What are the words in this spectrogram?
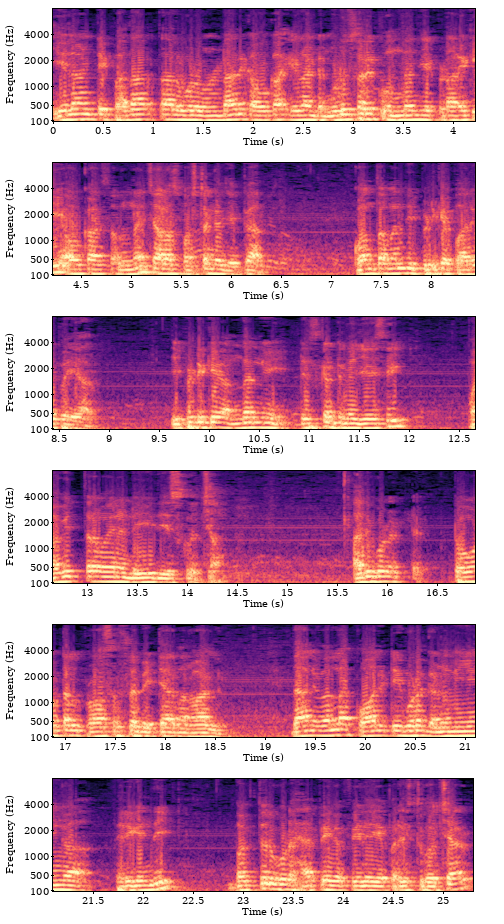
ఇలాంటి పదార్థాలు కూడా ఉండడానికి అవకాశం ఇలాంటి ముడుసరుకు ఉందని చెప్పడానికి అవకాశాలు ఉన్నాయి. చాలా స్పష్టంగా చెప్పారు. కొంతమంది ఇప్పటికే పారిపోయారు. ఇప్పటికే అందరినీ డిస్కంటిన్యూ చేసి పవిత్రమైన నెయ్యి తీసుకొచ్చాం. అది కూడా టోటల్ ప్రాసెస్లో పెట్టారు మన వాళ్ళు. దానివల్ల క్వాలిటీ కూడా గణనీయంగా పెరిగింది. భక్తులు కూడా హ్యాపీగా ఫీల్ అయ్యే పరిస్థితికి వచ్చారు.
